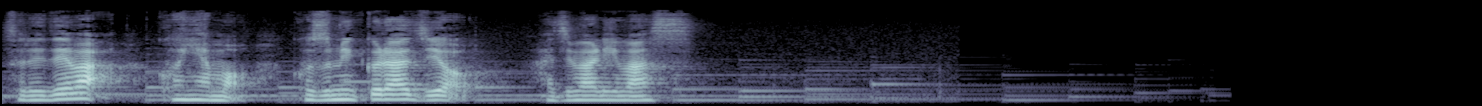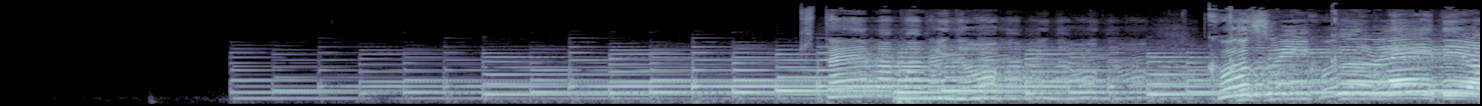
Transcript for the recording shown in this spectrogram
それでは今夜もコズミックラジオ始まります。まみのコズミックレイディオ。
